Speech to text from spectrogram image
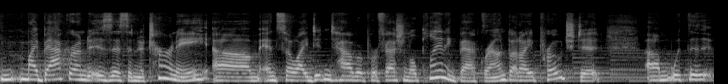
My background is as an attorney, um, and so I didn't have a professional planning background, but I approached it um, with the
